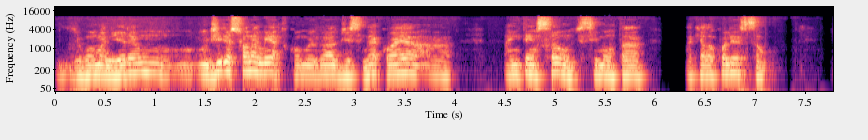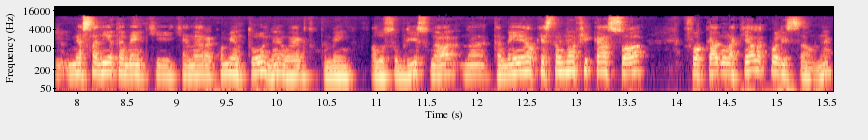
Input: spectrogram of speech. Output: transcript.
de alguma maneira, um, um, direcionamento, como o Eduardo disse, né? Qual é a, a intenção de se montar aquela coleção. E nessa linha também que, que a Nara comentou, né? O Everton também falou sobre isso, na, na, também é a questão de não ficar só focado naquela coleção, né?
